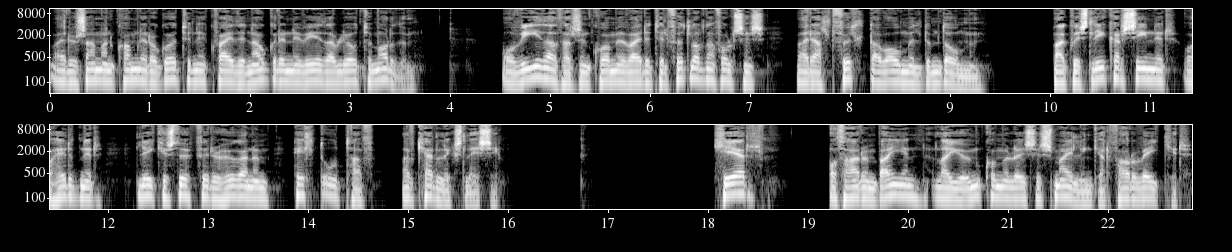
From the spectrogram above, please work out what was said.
væru saman komnir á götunni hvæði nágrinni við af ljótum orðum og víða þar sem komið væri til fullornafólksins væri allt fullt af ómyldum dómum. Bakvið slíkar sínir og heyrnir líkist upp fyrir huganum heilt útaf af kærleiksleysi. Hér og þar um bæin lægi umkomuleysi smælingjar fár veikir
